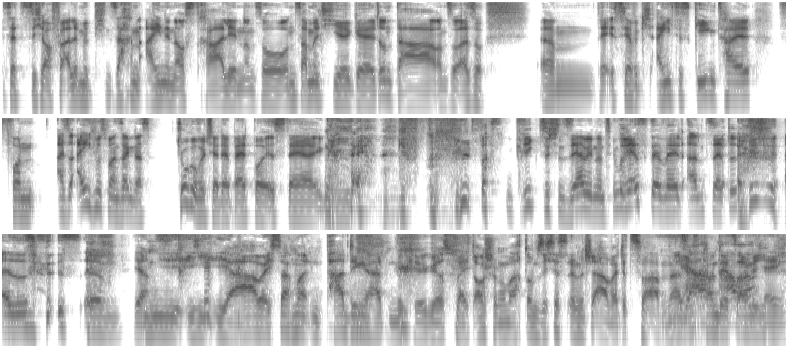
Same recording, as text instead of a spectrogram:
setzt sich auch für alle möglichen Sachen ein in Australien und so und sammelt hier Geld und da und so. Also ähm, der ist ja wirklich eigentlich das Gegenteil von, also eigentlich muss man sagen, dass Djokovic ja der Bad Boy ist, der irgendwie gefühlt fast einen Krieg zwischen Serbien und dem Rest der Welt anzettelt. Also es ist, ähm, ja. Ja, aber ich sag mal, ein paar Dinge hat Nick Kyrgios vielleicht auch schon gemacht, um sich das Image erarbeitet zu haben. Ne? Also Ja, es kommt jetzt auch nicht, Ey.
